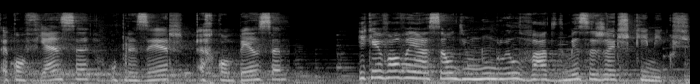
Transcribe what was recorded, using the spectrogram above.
a confiança, o prazer, a recompensa e que envolvem a ação de um número elevado de mensageiros químicos.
